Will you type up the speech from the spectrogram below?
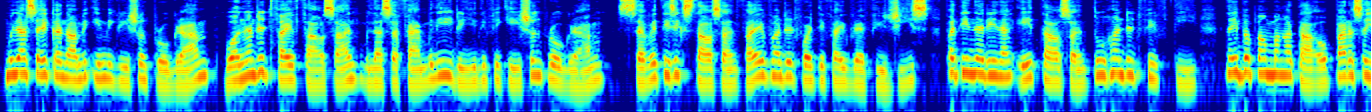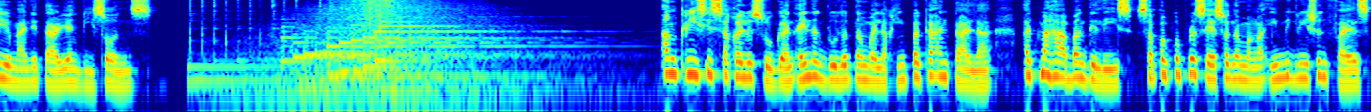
mula sa Economic Immigration Program, 105,000 mula sa Family Family Reunification Program, 76,545 refugees, pati na rin ang 8,250 na iba pang mga tao para sa humanitarian reasons. Ang krisis sa kalusugan ay nagdulot ng malaking pagkaantala at mahabang delays sa pagpoproseso ng mga immigration files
